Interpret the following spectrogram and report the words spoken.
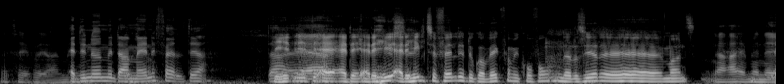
der taber jeg. Er det noget med, der er mandefald der? Der Det, det, det, er, er, det, er, det helt, er det helt tilfældigt, du går væk fra mikrofonen, da du siger det, Mons? Nej, men øh,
